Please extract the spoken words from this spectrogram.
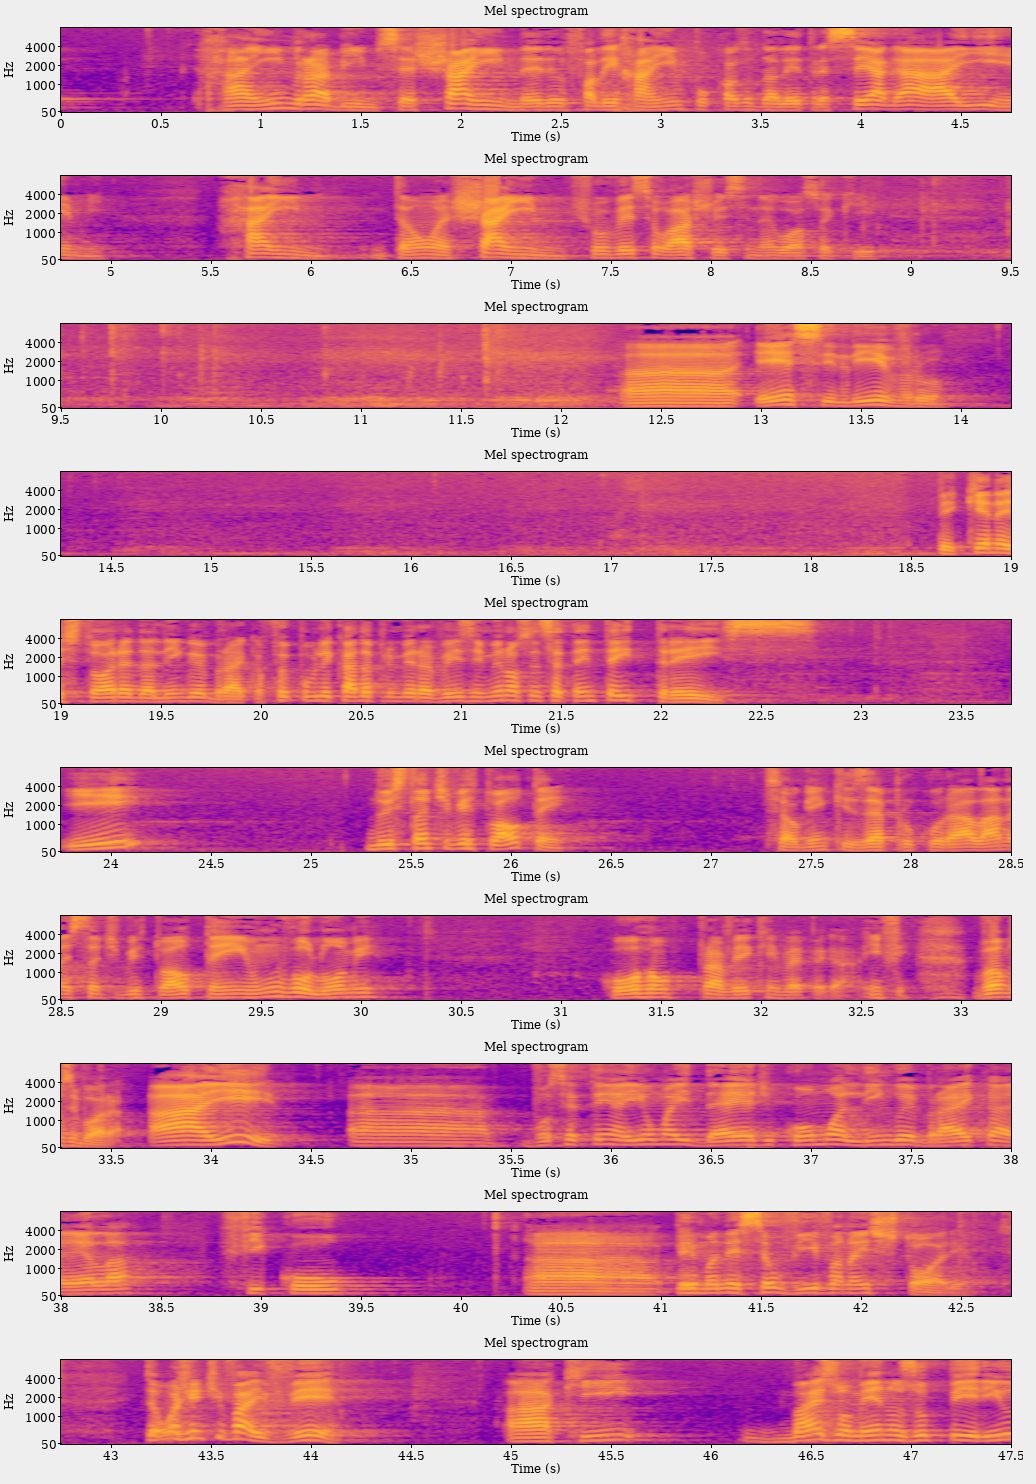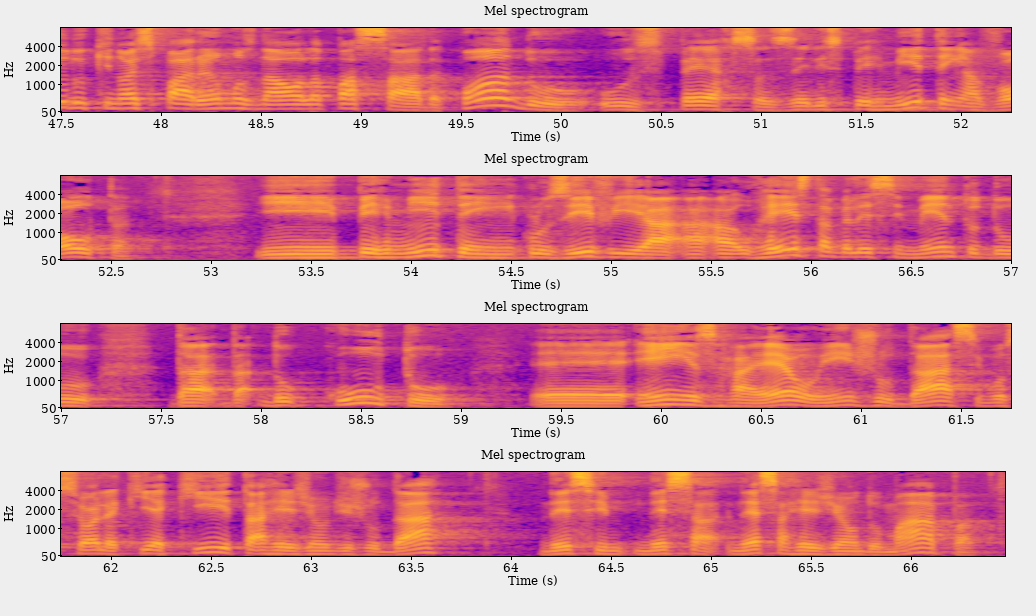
Raim Rabim, isso é Shaim, né? eu falei Raim por causa da letra, é C-H-A-I-M. Raim, então é Shaim. Deixa eu ver se eu acho esse negócio aqui. Ah, esse livro Pequena História da Língua Hebraica. Foi publicada a primeira vez em 1973. E no estante virtual tem. Se alguém quiser procurar lá na estante virtual, tem um volume. Corram para ver quem vai pegar. Enfim, vamos embora. Aí ah, você tem aí uma ideia de como a língua hebraica ela ficou, ah, permaneceu viva na história. Então a gente vai ver aqui mais ou menos o período que nós paramos na aula passada. Quando os persas eles permitem a volta e permitem, inclusive, a, a, o restabelecimento do, da, da, do culto é, em Israel, em Judá, se você olha aqui, aqui está a região de Judá, nesse, nessa, nessa região do mapa,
